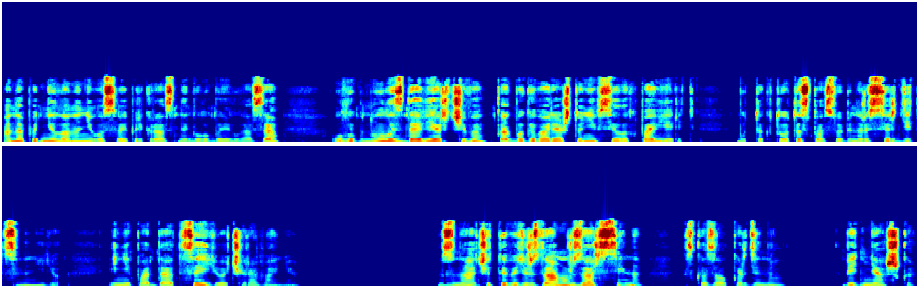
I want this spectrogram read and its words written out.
Она подняла на него свои прекрасные голубые глаза — улыбнулась доверчиво, как бы говоря, что не в силах поверить, будто кто-то способен рассердиться на нее и не поддаться ее очарованию. — Значит, ты выйдешь замуж за Арсина? — сказал кардинал. — Бедняжка,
